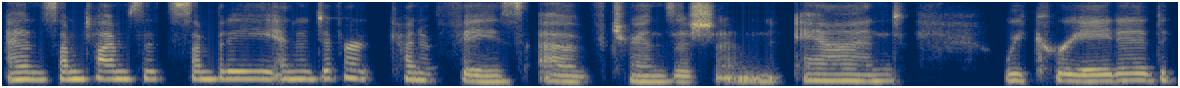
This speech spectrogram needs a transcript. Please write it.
And sometimes it's somebody in a different kind of phase of transition. And we created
